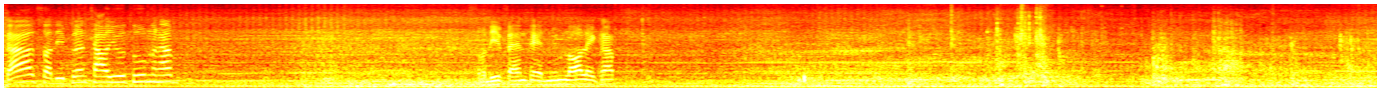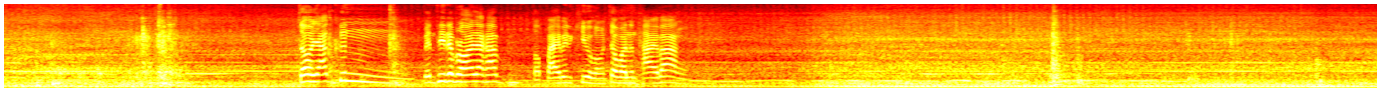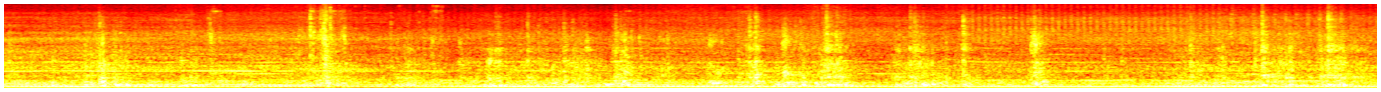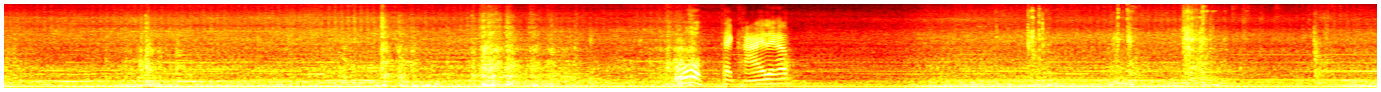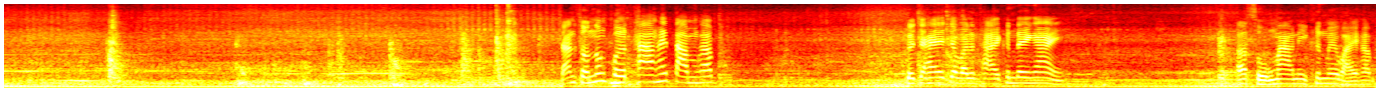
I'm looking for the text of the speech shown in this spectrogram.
ดีครับ สวัสดีเพื่อนชาว YouTube นะครับ สวัสดีแฟนเพจมิมล้อเลยครับ เจ้ายักษ์ขึ้นเป็นที่เรียบร้อยแล้วครับ ต่อไปเป็นคิวของเจ้าวาเลนไทน์บ้าง อ้แท็กหายเลยครับ จันสนต้องเปิดทางให้ต่ำครับเพื่อจะให้เจ้าวาเลนไทน์ขึ้นได้ง่าย ถ้าสูงมากนี่ขึ้นไม่ไหวครับ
